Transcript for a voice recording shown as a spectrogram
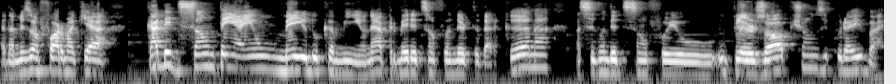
É da mesma forma que a cada edição tem aí um meio do caminho, né? A primeira edição foi o Nerd da Arcana, a segunda edição foi o, o Players Options e por aí vai.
